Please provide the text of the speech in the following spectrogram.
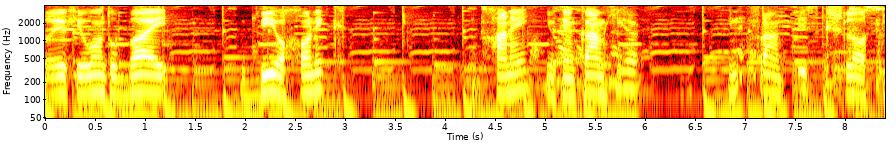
So if you want to buy biohonic honey, you can come here in Franziskischlössl.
